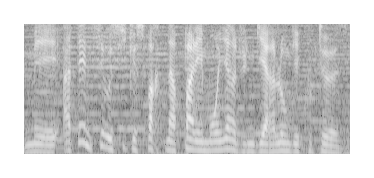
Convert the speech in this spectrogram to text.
Mais Athènes sait aussi que Sparte n'a pas les moyens d'une guerre longue et coûteuse.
